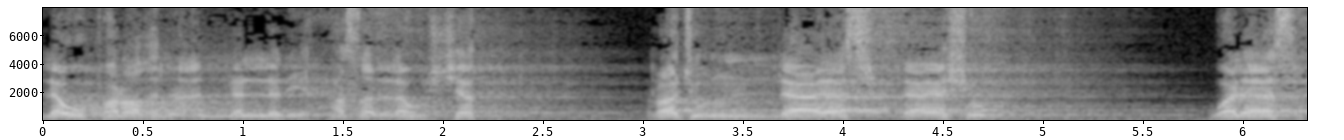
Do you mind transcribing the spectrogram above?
لو فرضنا أن الذي حصل له الشك رجل لا لا يشم ولا يسمع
